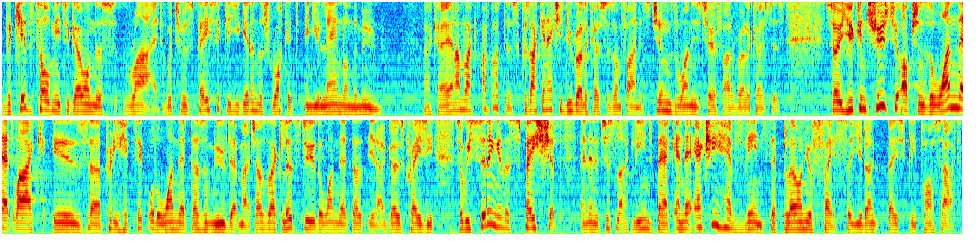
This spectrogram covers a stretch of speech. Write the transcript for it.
the kids told me to go on this ride, which was basically you get in this rocket and you land on the moon. Okay, and I'm like, I've got this because I can actually do roller coasters. I'm fine. It's Jin's the one who's terrified of roller coasters. So you can choose two options: the one that like is uh, pretty hectic, or the one that doesn't move that much. I was like, let's do the one that does, you know, goes crazy. So we're sitting in the spaceship, and then it just like leans back, and they actually have vents that blow on your face, so you don't basically pass out.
